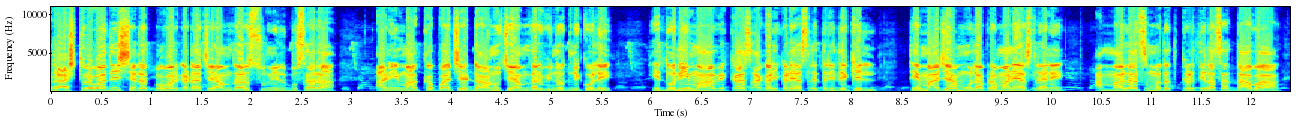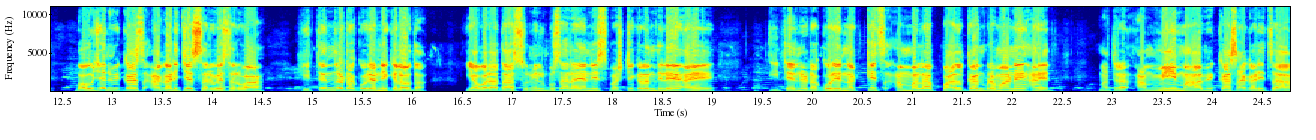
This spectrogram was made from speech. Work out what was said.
राष्ट्रवादी शरद पवार गटाचे आमदार सुनील बुसारा आणि माकपाचे डहाणूचे आमदार विनोद निकोले हे दोन्ही महाविकास आघाडीकडे असले तरी देखील ते माझ्या मुलाप्रमाणे असल्याने आम्हालाच मदत करतील असा दावा बहुजन विकास आघाडीचे सर्वेसर्वा हितेंद्र ठाकूर यांनी केला होता. यावर आता सुनील बुसारा यांनी स्पष्टीकरण दिले आहे. हितेंद्र ठाकूर हे नक्कीच आम्हाला पालकांप्रमाणे आहेत. मात्र आम्ही महाविकास आघाडीचा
